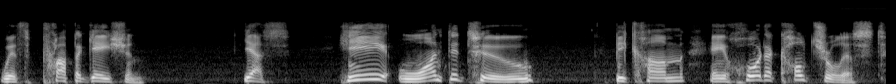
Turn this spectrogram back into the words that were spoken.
with propagation. Yes, he wanted to become a horticulturalist.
